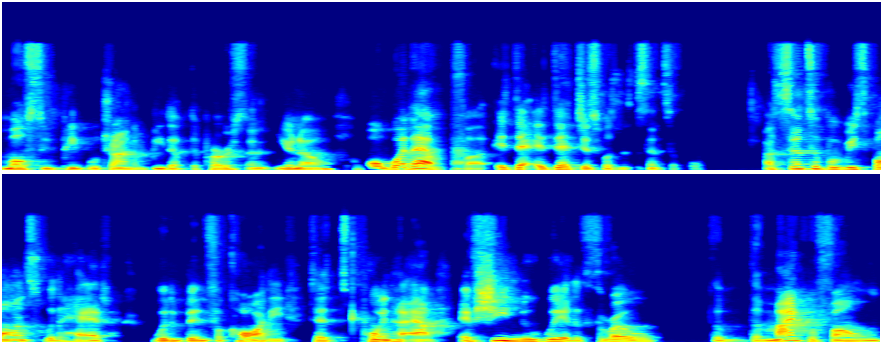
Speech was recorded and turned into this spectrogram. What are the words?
mostly people trying to beat up the person you know mm-hmm. or whatever it, it, that just wasn't sensible a sensible response would have would have been for Cardi to point her out if she knew where to throw the, the microphone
